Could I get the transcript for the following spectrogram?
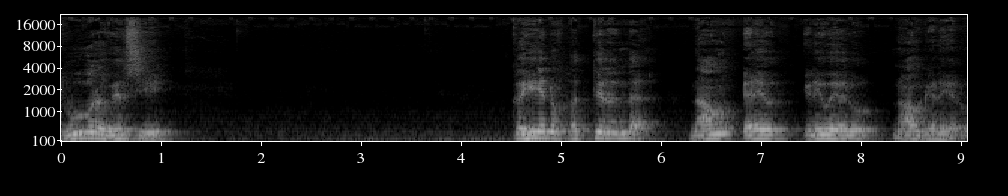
ದೂರವಿರಿಸಿ ಕಹಿಯನ್ನು ಹತ್ತಿರದಿಂದ ನಾವು ಎಳೆ, ಇಳಿವೆಯರು, ನಾವು ಗೆಳೆಯರು.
